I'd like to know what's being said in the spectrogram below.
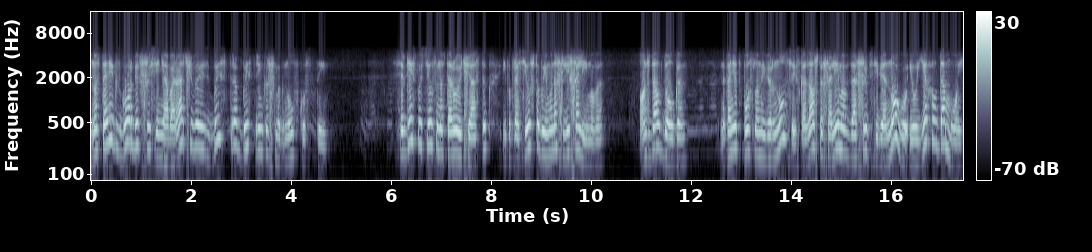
Но старик, сгорбившись и не оборачиваясь, быстро-быстренько шмыгнул в кусты. Сергей спустился на второй участок и попросил, чтобы ему нашли Шалимова. Он ждал долго. Наконец посланный вернулся и сказал, что Шалимов зашиб себе ногу и уехал домой.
